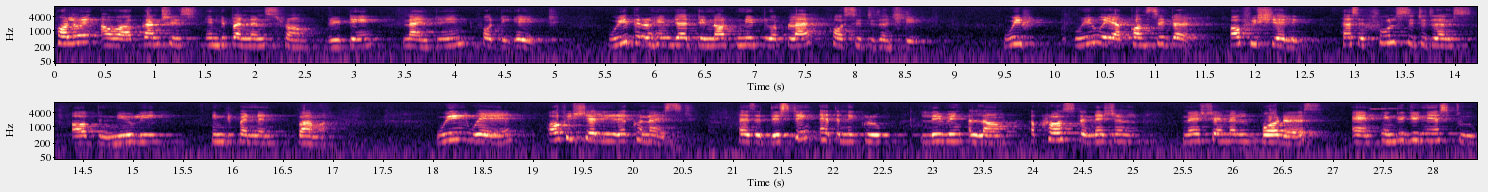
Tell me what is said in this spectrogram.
Following our country's independence from Britain 1948, we the Rohingya did not need to apply for citizenship. We, we were considered officially as a full citizens of the newly independent Burma. We were officially recognized as a distinct ethnic group living along across the nation, national borders and indigenous to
